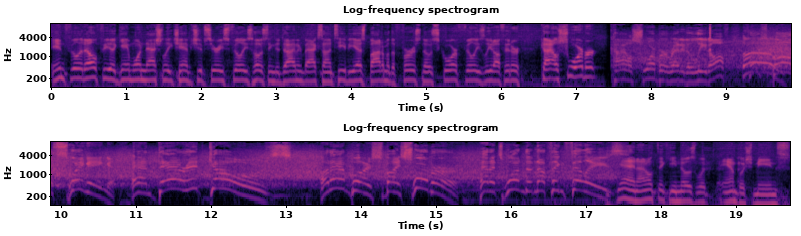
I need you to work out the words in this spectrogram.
In Philadelphia, Game One National League Championship Series, Phillies hosting the Diamondbacks on TBS. Bottom of the first, no score. Phillies leadoff hitter Kyle Schwarber. Kyle Schwarber ready to lead off. First ball swinging, and there it goes. An ambush by Schwarber, and it's one to nothing Phillies. Again, I don't think he knows what ambush means.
